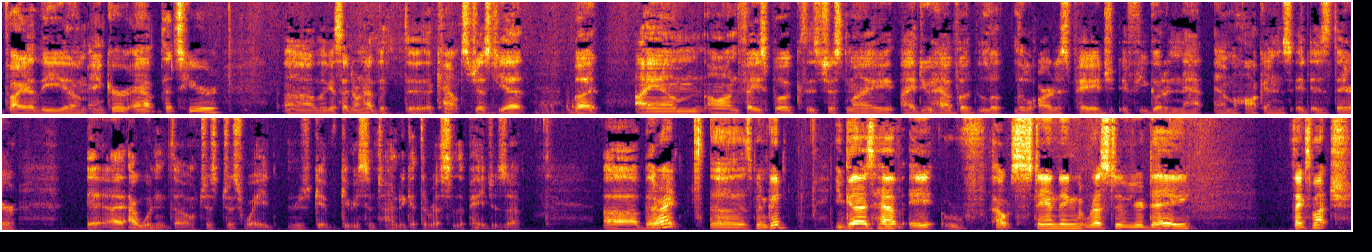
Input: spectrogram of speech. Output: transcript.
via the um, Anchor app that's here. Uh, like I said, I don't have the, the accounts just yet, but I am on Facebook. It's just my I do have a l- little artist page. If you go to Nat M Hawkins, it is there. I, I wouldn't though. Just just wait. Just give give me some time to get the rest of the pages up. Uh, but all right, uh, it's been good. You guys have a outstanding rest of your day. Thanks much.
